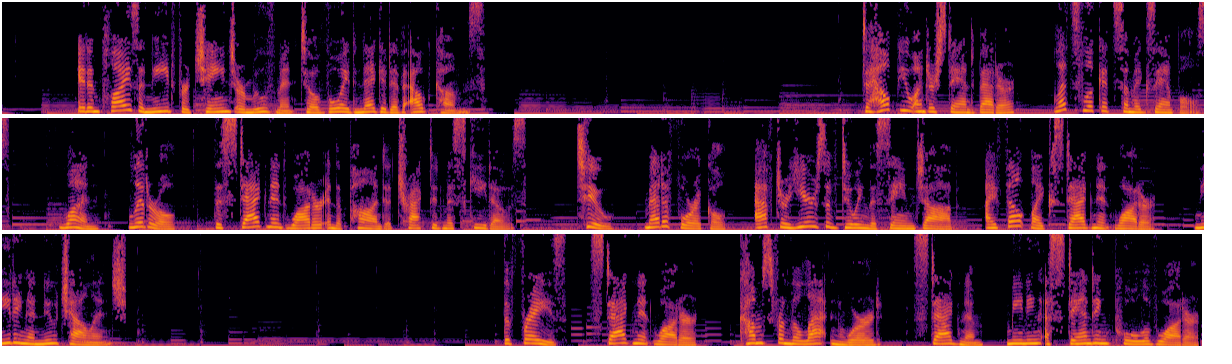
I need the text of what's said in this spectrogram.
It implies a need for change or movement to avoid negative outcomes. To help you understand better, let's look at some examples. 1. Literal, the stagnant water in the pond attracted mosquitoes. 2. Metaphorical. After years of doing the same job, I felt like stagnant water, needing a new challenge. The phrase, stagnant water, comes from the Latin word, stagnum, meaning a standing pool of water.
